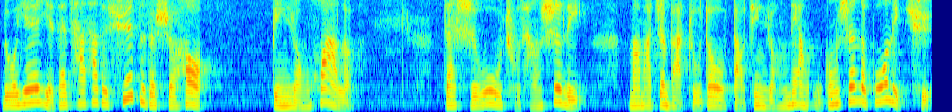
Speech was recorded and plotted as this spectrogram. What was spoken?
罗耶也在擦他的靴子的时候，冰融化了。在食物储藏室里，妈妈正把煮豆倒进容量五公升的锅里去。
